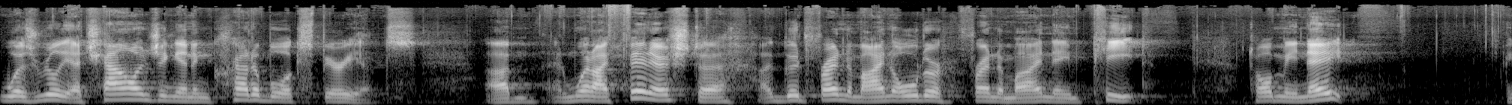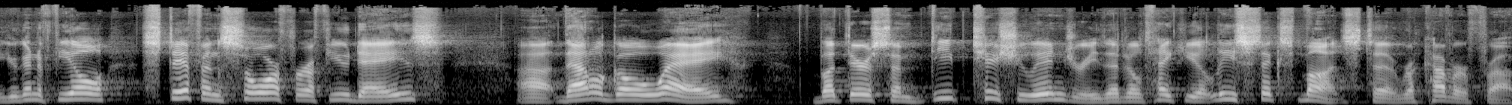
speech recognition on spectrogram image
was really a challenging and incredible experience. Um, and when I finished, uh, a good friend of mine, older friend of mine named Pete, told me, Nate, you're going to feel stiff and sore for a few days. Uh, that'll go away, but there's some deep tissue injury that it'll take you at least six months to recover from.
